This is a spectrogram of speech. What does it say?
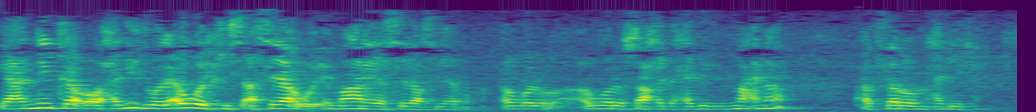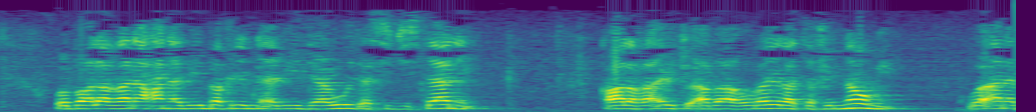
yani ninka oo xadiid wale awalkiisa asagaa uu imaanaya sidaas le awalu awalu saaxibi xadiid bimacnaa akharuhum xadiida وbalغnaa can abi bakr bn abi dawud الsijistani qaala raأytu abaa hurayrata fi الnawmi wa ana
